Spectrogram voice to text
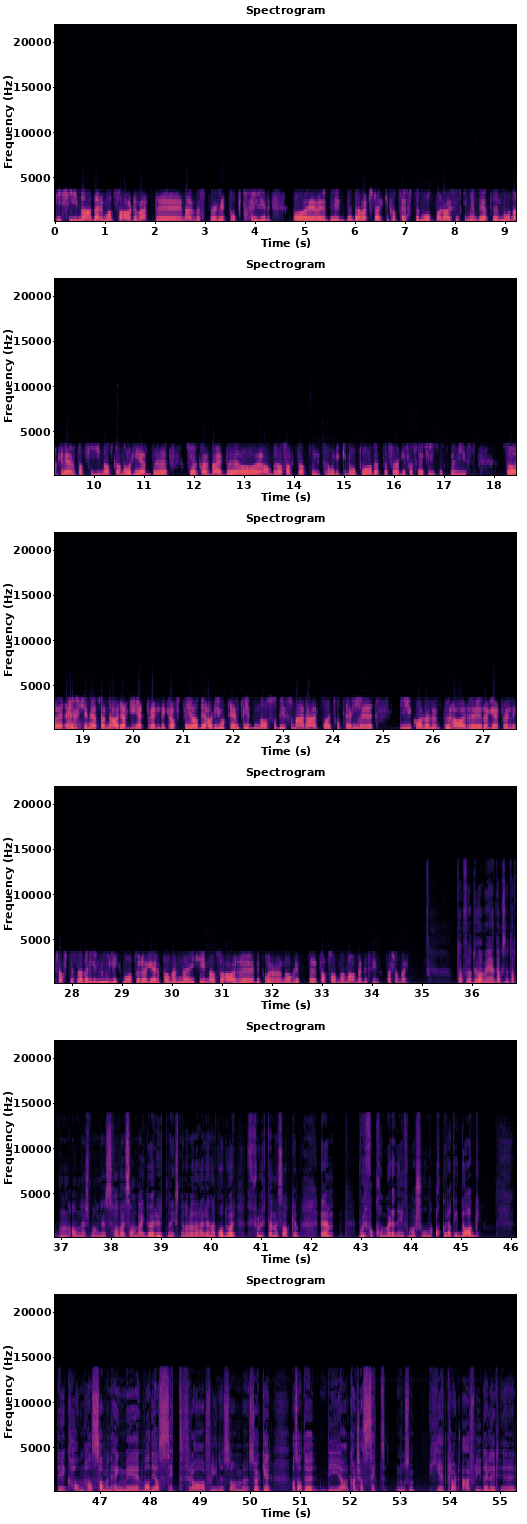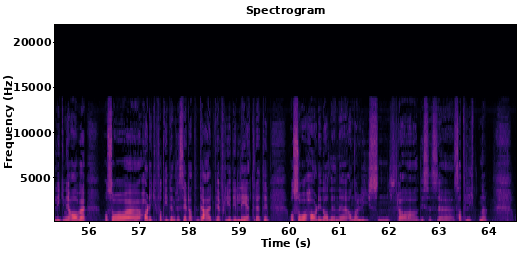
I Kina derimot så har det vært eh, nærmest litt opptøyer. Og eh, det har vært sterke protester mot malaysiske myndigheter. Noen har krevet at Kina skal nå lede søkearbeidet, og andre har sagt at de tror ikke noe på dette før de får se fysisk bevis. Så eh, kineserne har reagert veldig kraftig, og det har de gjort hele tiden. Også de som er her på et hotell eh, i Kuala Lumpur har eh, reagert veldig kraftig. Så det er veldig ulik måte å reagere på, men i Kina så har de pårørende nå blitt tatt hånd om av medisinsk personell. Takk for at du var med i Dagsnytt 18, Anders Magnus. Halvard Sandberg, du er utenriksmedarbeider her i NRK. Du har fulgt denne saken. Hvorfor kommer denne informasjonen akkurat i dag? Det kan ha sammenheng med hva de har sett fra flyene som eh, søker. Altså at eh, de kanskje har sett noe som helt klart er flydeler eh, liggende i havet. Og så eh, har de ikke fått identifisert at det er det flyet de leter etter. Og så har de da denne analysen fra disse eh, satellittene.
